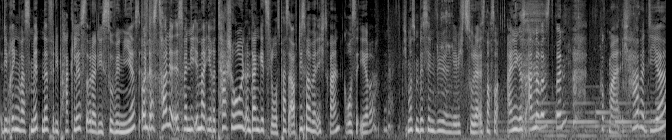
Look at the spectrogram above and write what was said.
Die bringen was mit ne, für die Packliste oder die Souvenirs. Und das Tolle ist, wenn die immer ihre Tasche holen und dann geht's los. Pass auf, diesmal bin ich dran. Große Ehre. Ich muss ein bisschen wühlen, gebe ich zu. Da ist noch so einiges anderes drin. Guck mal, ich habe dir,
